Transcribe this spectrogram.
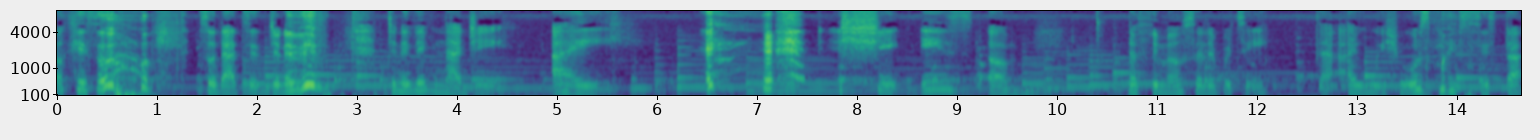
okay, so so that's it. Genevieve Genevieve Nnaji. I she is um the female celebrity that I wish was my sister.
